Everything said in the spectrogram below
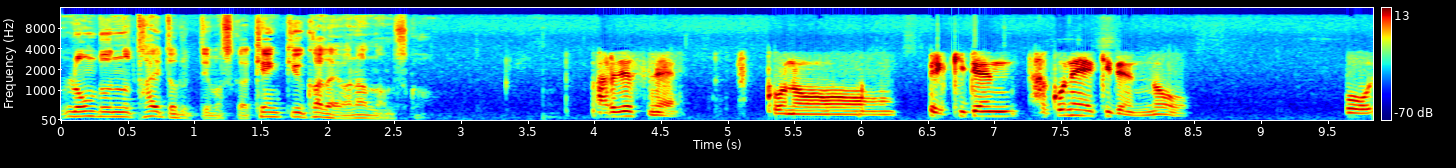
論文のタイトルって言いますか研究課題は何なんですか？あれですね、この駅伝、箱根駅伝のを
